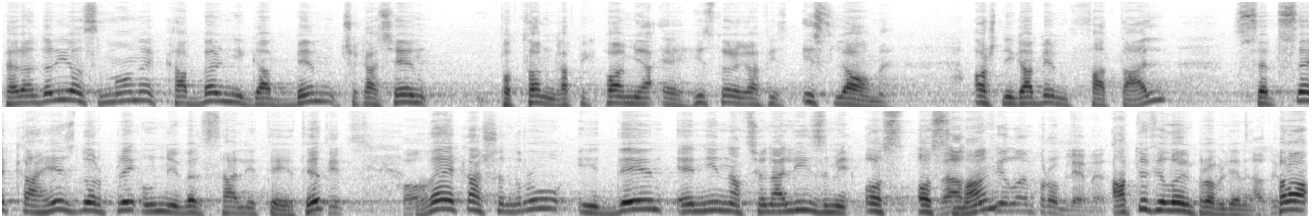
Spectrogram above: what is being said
Perandoria Osmane ka bërë një gabim që ka qenë, po të thonë nga pikëpamja e historiografisë islame, është një gabim fatal, sepse ka hek dorë prej universalitetit dhe ka shëndrru idenë e një nacionalizmi osman. Dhe aty fillojnë problemet. Aty fillojnë problemet. Pra,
